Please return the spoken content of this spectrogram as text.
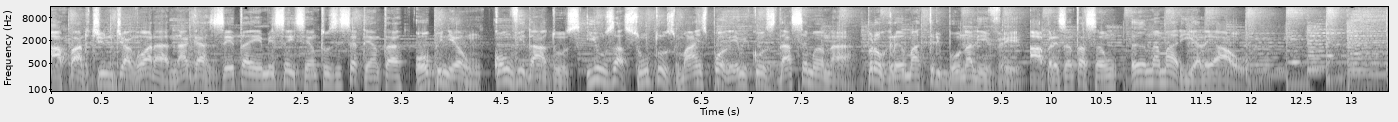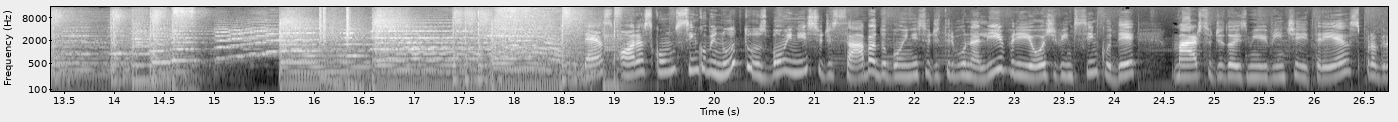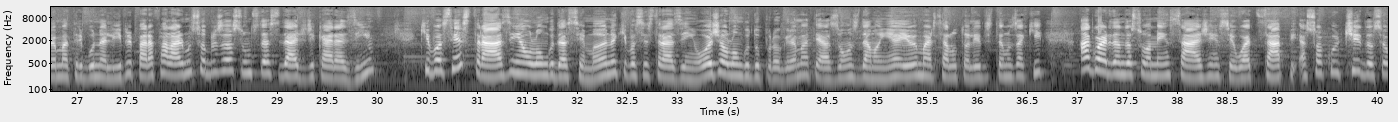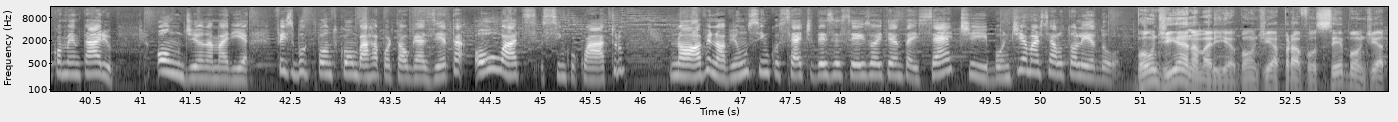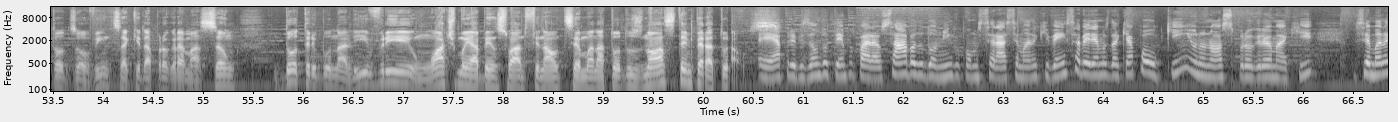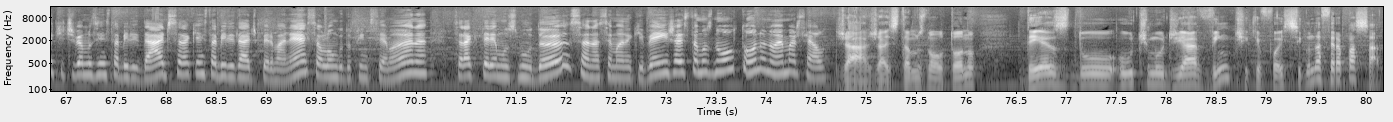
A partir de agora, na Gazeta M670, opinião, convidados e os assuntos mais polêmicos da semana. Programa Tribuna Livre. Apresentação: Ana Maria Leal. Horas com 5 minutos. Bom início de sábado, bom início de Tribuna Livre. Hoje, 25 de março de 2023, programa Tribuna Livre para falarmos sobre os assuntos da cidade de Carazinho que vocês trazem ao longo da semana, que vocês trazem hoje ao longo do programa até às 11 da manhã. Eu e Marcelo Toledo estamos aqui aguardando a sua mensagem, o seu WhatsApp, a sua curtida, o seu comentário. Onde, Ana Maria? facebook.com/barra portal Gazeta ou WhatsApp 54 991571687. Bom dia, Marcelo Toledo. Bom dia, Ana Maria. Bom dia para você, bom dia a todos os ouvintes aqui da programação do Tribuna Livre. Um ótimo e abençoado final de semana a todos nós. Temperatura. É, a previsão do tempo para o sábado, domingo, como será a semana que vem, saberemos daqui a pouquinho no nosso programa aqui. Semana que tivemos instabilidade, será que a instabilidade permanece ao longo do fim de semana? Será que teremos mudança na semana que vem? Já estamos no outono, não é, Marcelo? Já, já estamos no outono desde o último dia 20, que foi segunda-feira passada.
